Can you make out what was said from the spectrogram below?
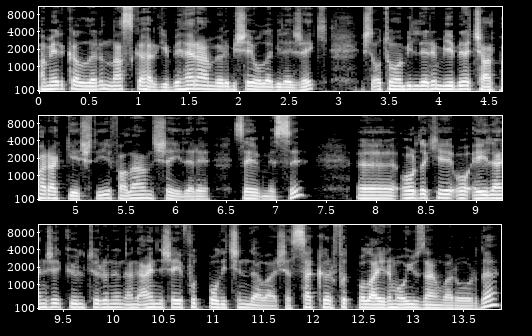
Amerikalıların NASCAR gibi her an böyle bir şey olabilecek işte otomobillerin birbirine çarparak geçtiği falan şeyleri sevmesi. Ee, oradaki o eğlence kültürünün hani aynı şey futbol için de var. İşte soccer, futbol ayrımı o yüzden var orada.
